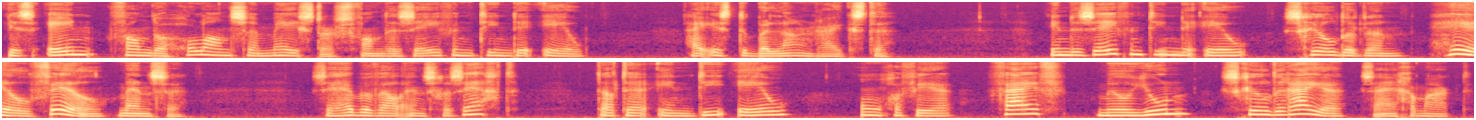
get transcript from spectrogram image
Is een van de Hollandse meesters van de 17e eeuw. Hij is de belangrijkste. In de 17e eeuw schilderden heel veel mensen. Ze hebben wel eens gezegd dat er in die eeuw ongeveer 5 miljoen schilderijen zijn gemaakt.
